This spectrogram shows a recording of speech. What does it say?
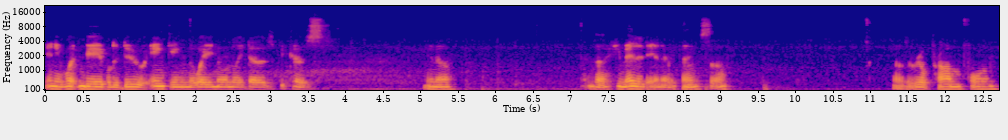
and he wouldn't be able to do inking the way he normally does because you know the humidity and everything. So that was a real problem for him.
